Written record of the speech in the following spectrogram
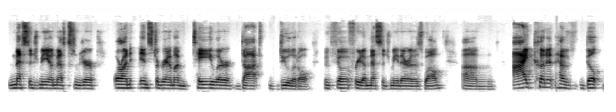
message me on Messenger, or on Instagram. I'm Taylor.doolittle. And feel free to message me there as well. Um, I couldn't have built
